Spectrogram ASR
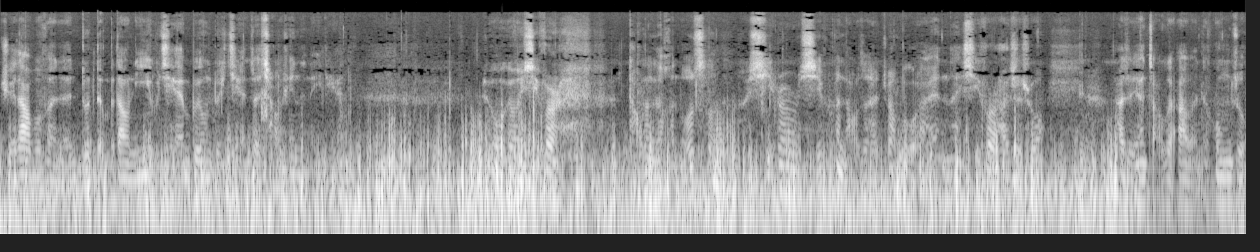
绝大部分人都等不到你有钱，不用对钱再操心的那一天。所以我跟我媳妇儿讨论了很多次，媳妇儿媳妇儿脑子还转不过来，那媳妇儿还是说，还是想找个安稳的工作，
